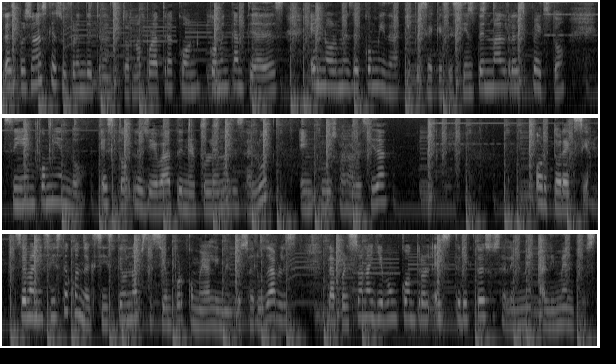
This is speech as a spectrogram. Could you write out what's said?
Las personas que sufren de trastorno por atracón comen cantidades enormes de comida y pese a que se sienten mal respecto, siguen comiendo. Esto les lleva a tener problemas de salud e incluso a la obesidad. Ortorexia. Se manifiesta cuando existe una obsesión por comer alimentos saludables. La persona lleva un control estricto de sus alimentos,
